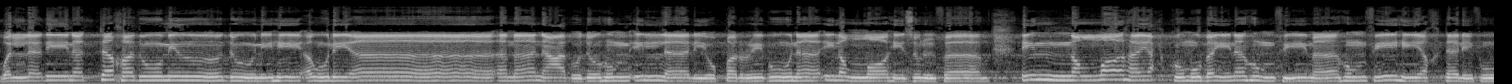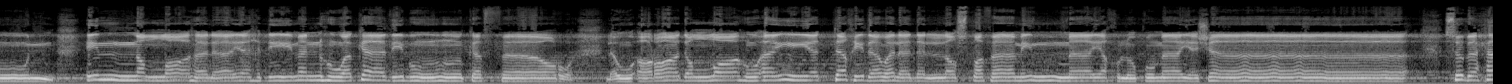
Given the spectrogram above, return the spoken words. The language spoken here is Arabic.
والذين اتخذوا من دونه أولياء ما نعبدهم إلا ليقربونا إلى الله زلفى. إن الله يحكم بينهم فيما هم فيه يختلفون. إن الله لا يهدي من هو كاذب كفار. لو أراد الله أن يتخذ ولدا لاصطفى مما يخلق ما يشاء. سبحانه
